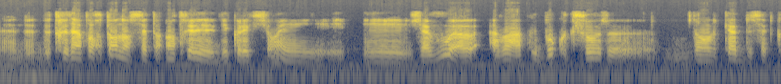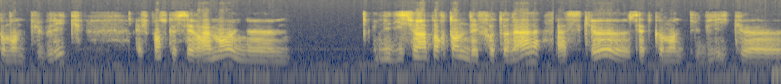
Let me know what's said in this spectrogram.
de, de, très important dans cette entrée des collections et, et j'avoue avoir appris beaucoup de choses dans le cadre de cette commande publique. Et je pense que c'est vraiment une, une édition importante des photonales parce que cette commande publique, euh,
